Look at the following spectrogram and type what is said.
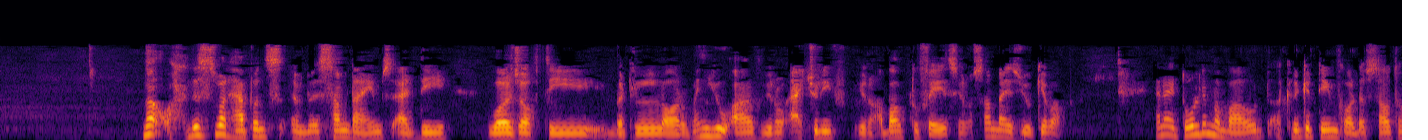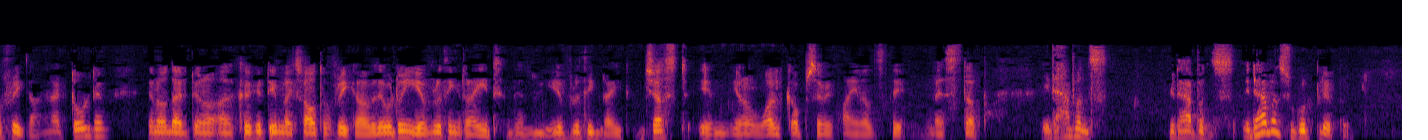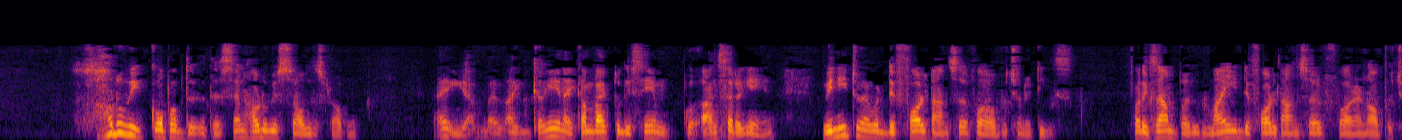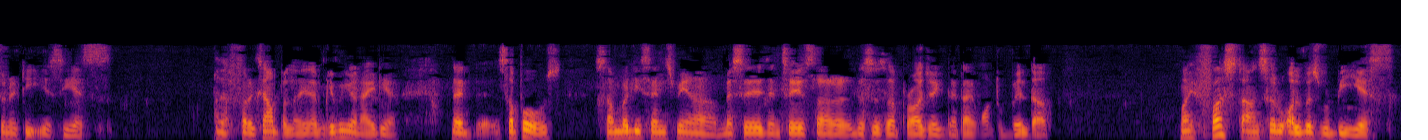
Now, this is what happens uh, sometimes at the verge of the battle or when you are, you know, actually, you know, about to face, you know, sometimes you give up. And I told him about a cricket team called South Africa. And I told him, you know, that, you know, a cricket team like South Africa, they were doing everything right. They're doing everything right. Just in, you know, World Cup semifinals, they messed up. It happens. It happens. It happens to good people. How do we cope up with this and how do we solve this problem? I, I, again, I come back to the same answer again. We need to have a default answer for opportunities. For example, my default answer for an opportunity is yes. Uh, For example, I am giving you an idea that uh, suppose somebody sends me a message and says, Sir, this is a project that I want to build up. My first answer always would be yes.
